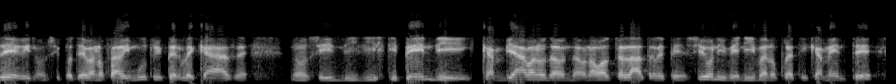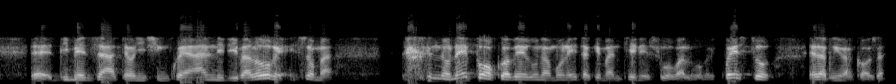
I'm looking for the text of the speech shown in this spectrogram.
zeri, non si potevano fare i mutui per le case, si, gli stipendi cambiavano da, una volta all'altra, le pensioni venivano praticamente eh, dimezzate ogni cinque anni di valore, insomma non è poco avere una moneta che mantiene il suo valore, questa è la prima cosa.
